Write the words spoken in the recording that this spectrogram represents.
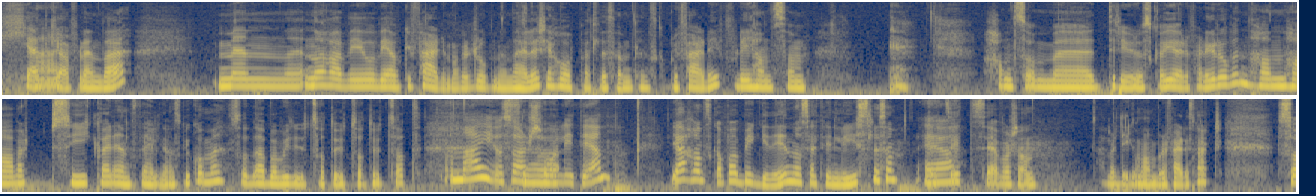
ikke helt Nei. klar for det ennå. Men eh, nå har vi jo, vi er jo ikke ferdig med garderoben ennå heller, så jeg håper at liksom, den skal bli ferdig. Fordi han som han som eh, driver og skal gjøre ferdig garderoben, han har vært syk hver eneste helg han skulle komme. Så det har bare blitt utsatt og utsatt og utsatt. Å nei, og så er det Så- så lite igjen. Ja, han skal bare bygge det inn og sette inn lys, liksom. Ja. sitt. Så jeg bare sånn Det er veldig digg om han blir ferdig snart. Så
